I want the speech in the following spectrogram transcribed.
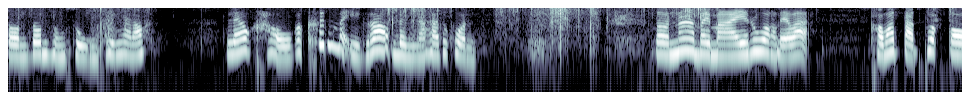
ตอนต้นสูงๆทิ้งอะเนาะแล้วเขาก็ขึ้นมาอีกรอบหนึ่งนะคะ ทุกคน ตอนหน้าใบไม้ร่วงแล้วอะเขามาตัดพวกกอ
